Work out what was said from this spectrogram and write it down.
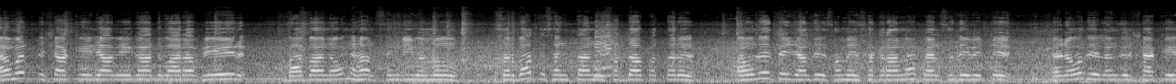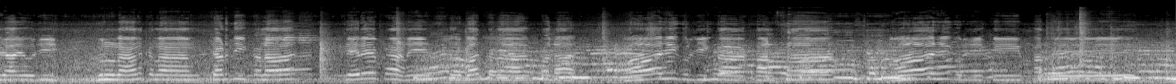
ਅੰਮ੍ਰਿਤ ਛਾਕੇ ਜਾਵੇਗਾ ਦੁਬਾਰਾ ਫੇਰ। ਬਾਬਾ ਨੌ ਨਿਹਾਲ ਸਿੰਘ ਜੀ ਵੱਲੋਂ ਸਰਬੱਤ ਸੰਗਤਾਂ ਨੂੰ ਸੱਦਾ ਪੱਤਰ ਆਉਂਦੇ ਤੇ ਜਾਂਦੇ ਸਮੇਂ ਸਕਰਾਨਾ ਪੈਲਸ ਦੇ ਵਿੱਚ ਰੋਹ ਦੇ ਲੰਗਰ ਛਾਕੇ ਜਾਇਓ ਜੀ। ਗੁਰੂ ਨਾਨਕ ਨਾਮ ਚੜ੍ਹਦੀ ਕਲਾ, ਤੇਰੇ ਭਾਣੇ ਸਰਬੱਤ ਦਾ ਭਲਾ। ਵਾਹਿਗੁਰੂ ਜੀ ਕਾ ਖਾਲਸਾ, ਵਾਹਿਗੁਰੂ ਜੀ ਕੀ ਫਤਿਹ।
